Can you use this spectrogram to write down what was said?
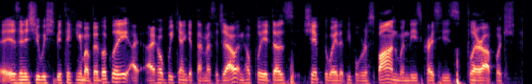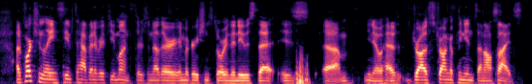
is an issue we should be thinking about biblically, I, I hope we can get that message out, and hopefully it does shape the way that people respond when these crises flare up, which unfortunately seems to happen every few months. There's another immigration story in the news that is um, you know has draws strong opinions on all sides.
